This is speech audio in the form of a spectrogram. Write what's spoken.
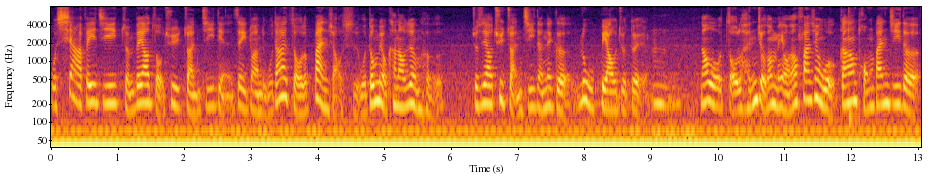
我下飞机准备要走去转机点的这一段路，我大概走了半小时，我都没有看到任何就是要去转机的那个路标就对了。嗯，然后我走了很久都没有，然后发现我刚刚同班机的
